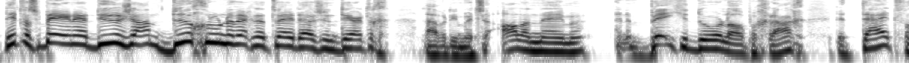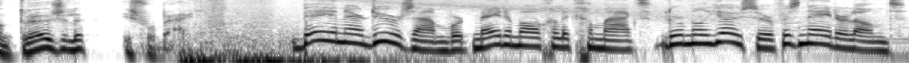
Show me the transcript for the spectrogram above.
Dit was BNR Duurzaam, de groene weg naar 2030. Laten we die met z'n allen nemen en een beetje doorlopen graag. De tijd van treuzelen is voorbij. BNR Duurzaam wordt mede mogelijk gemaakt door Milieuservice Nederland.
